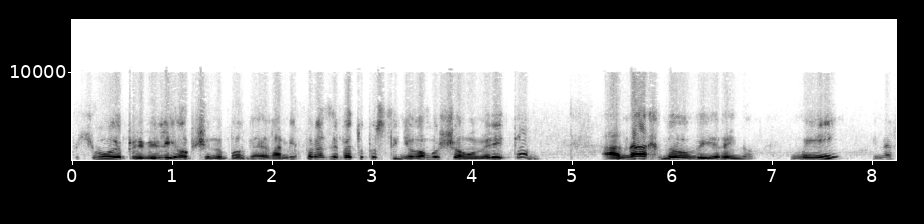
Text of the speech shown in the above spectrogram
Почему вы привели общину Бога, Рамит Паразе в эту пустыню, Ламушом, умереть там? А нахну вы мы и наш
